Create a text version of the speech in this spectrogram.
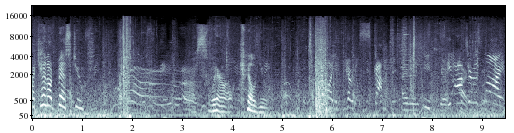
I cannot best you. I swear I'll kill you. Die, Imperial scum! I will eat your The archer is mine!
